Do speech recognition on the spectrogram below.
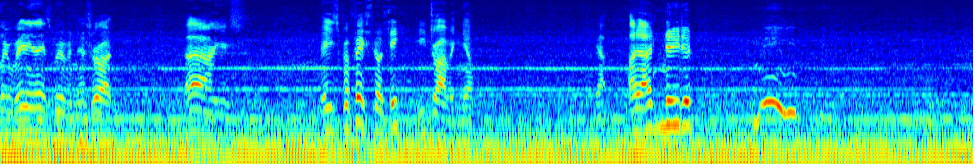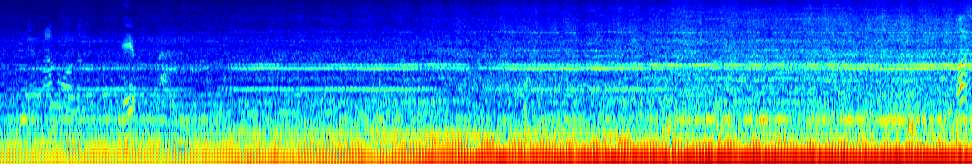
Looking for anything that's moving, that's right. Ah, yes. He's professional, see? He's driving now. Yep. I, I needed. Yeah, unloaded. Yep. That's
